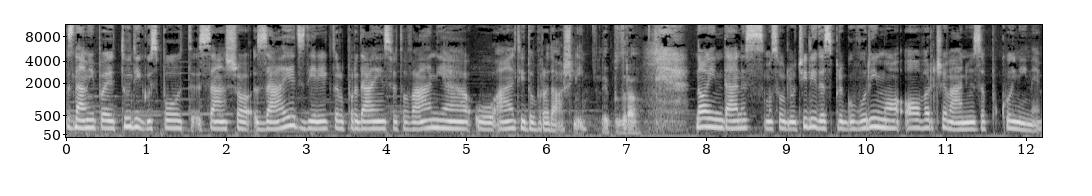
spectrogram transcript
Z nami pa je tudi gospod Sašo Zajec, direktor prodaje in svetovanja v Alti. Dobrodošli. Lep pozdrav. No, in danes smo se odločili, da spregovorimo o vrčevanju za pokojnine.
